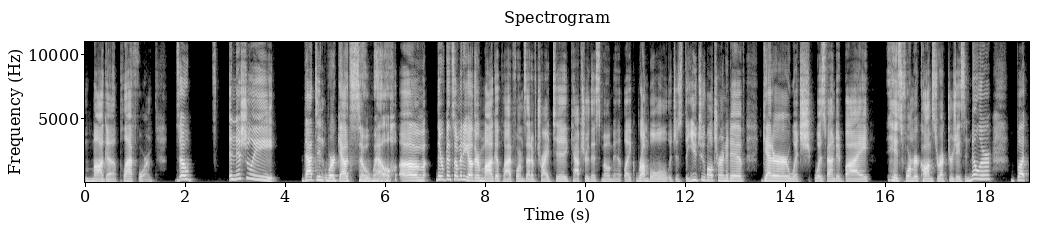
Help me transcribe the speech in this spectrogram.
MAGA platform. So initially, that didn't work out so well. Um, there have been so many other MAGA platforms that have tried to capture this moment, like Rumble, which is the YouTube alternative, Gettr, which was founded by his former comms director, Jason Miller. But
